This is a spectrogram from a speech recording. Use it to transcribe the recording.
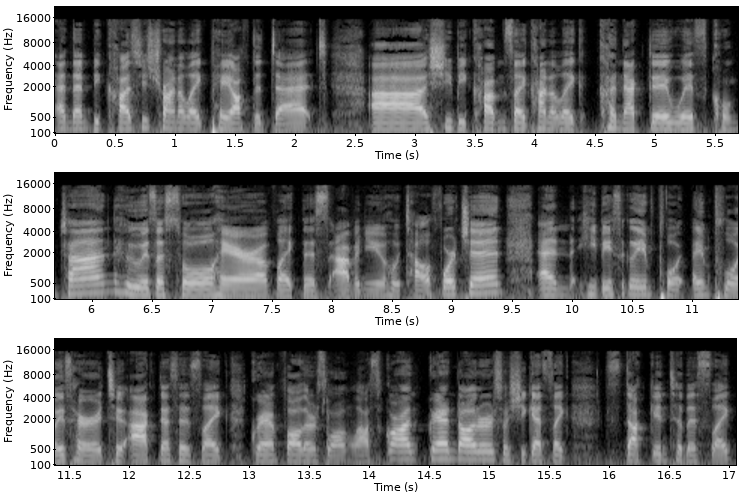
and then because she's trying to like pay off the debt, uh, she becomes like kind of like connected with Kong Chan, who is a sole heir of like this Avenue Hotel fortune, and he basically employ- employs her to act as his like grandfather's long lost grand- granddaughter. So she gets like stuck into this like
